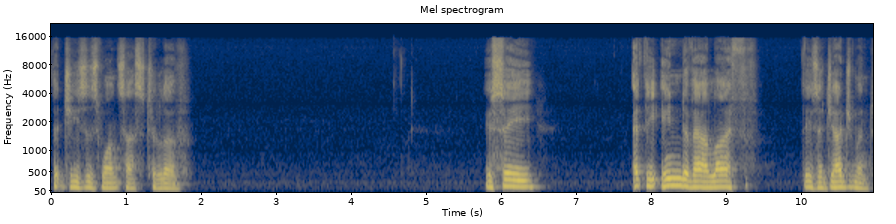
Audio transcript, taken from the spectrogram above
that Jesus wants us to live. You see, at the end of our life, there's a judgment.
